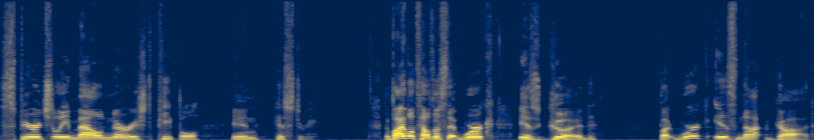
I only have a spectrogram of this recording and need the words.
spiritually malnourished people in history. The Bible tells us that work is good, but work is not God.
